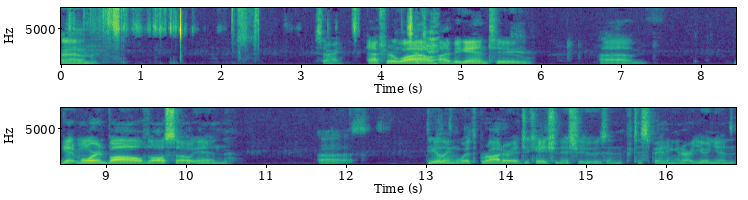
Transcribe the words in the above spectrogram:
um, sorry, after a while, okay. I began to, um, get more involved also in, uh, dealing with broader education issues and participating in our union,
